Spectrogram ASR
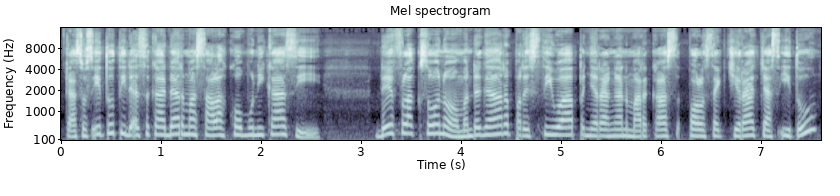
kasus itu tidak sekadar masalah komunikasi. Dev Laksono mendengar peristiwa penyerangan markas Polsek Ciracas itu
